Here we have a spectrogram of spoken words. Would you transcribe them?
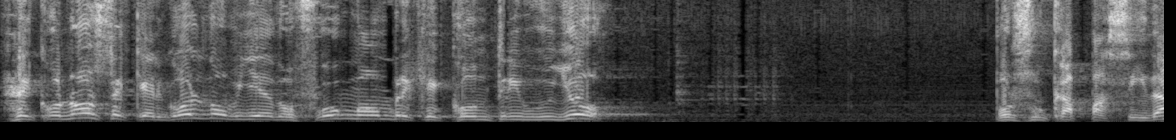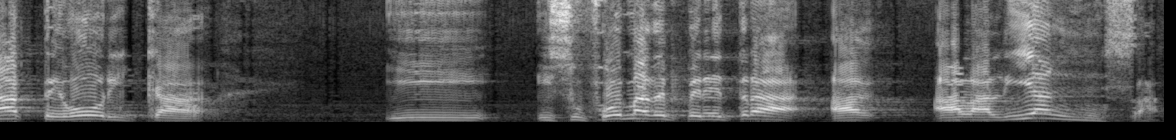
reconoce que el Gordo Oviedo fue un hombre que contribuyó por su capacidad teórica y, y su forma de penetrar a, la alianza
